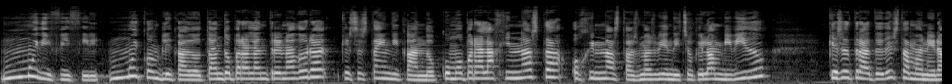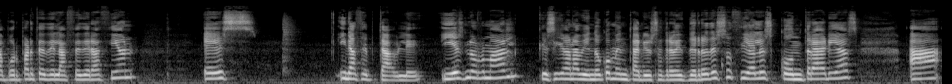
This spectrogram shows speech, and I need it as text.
muy difícil, muy complicado, tanto para la entrenadora que se está indicando, como para la gimnasta o gimnastas, más bien dicho, que lo han vivido que se trate de esta manera por parte de la federación es inaceptable y es normal que sigan habiendo comentarios a través de redes sociales contrarias a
